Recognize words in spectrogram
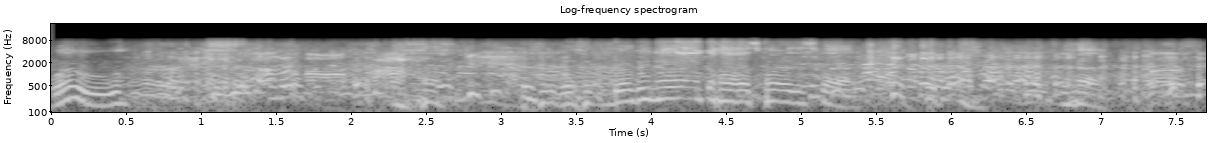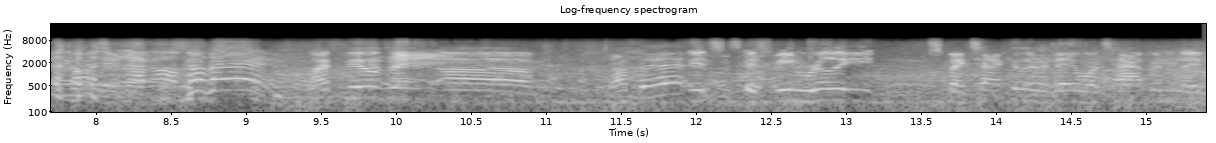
Whoa. There'll be no alcohol as part of this plan. Yeah. I feel that uh, it's it's been really spectacular today. What's happened? They've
